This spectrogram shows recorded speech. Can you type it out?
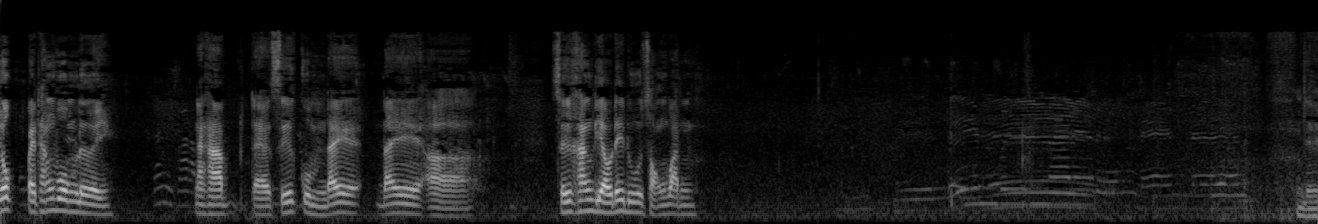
ยกไปทั้งวงเลย นะครับ แต่ซื้อกลุ่มได้ได้เอ่อซื้อครั้งเดียวได้ดูสองวัน เด้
